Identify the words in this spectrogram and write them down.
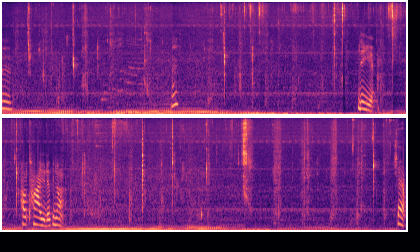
อืม ดีอะเขาทาอยู่ด้วยพี่น้องแซ่บ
